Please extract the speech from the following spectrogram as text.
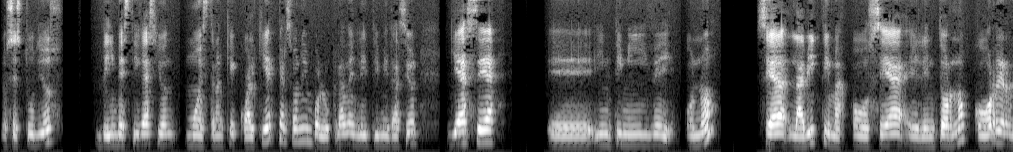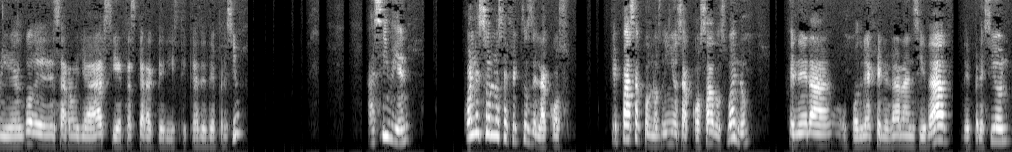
Los estudios de investigación muestran que cualquier persona involucrada en la intimidación, ya sea eh, intimide o no, sea la víctima o sea el entorno, corre riesgo de desarrollar ciertas características de depresión. Así bien, ¿cuáles son los efectos del acoso? ¿Qué pasa con los niños acosados? Bueno, genera o podría generar ansiedad, depresión,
